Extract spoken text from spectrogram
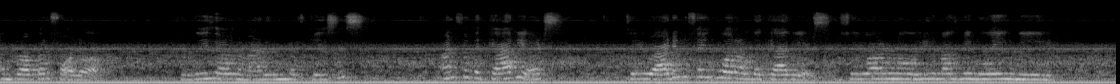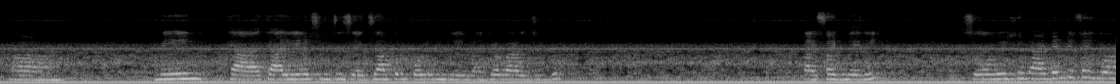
and proper follow up. So these are the management of cases. And for the carriers, so you identify who are all the carriers. So you all know, you must be knowing the uh, main ca- carriers, which is example quoted in the microbiology book, typhoid Mary. So we should identify who are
